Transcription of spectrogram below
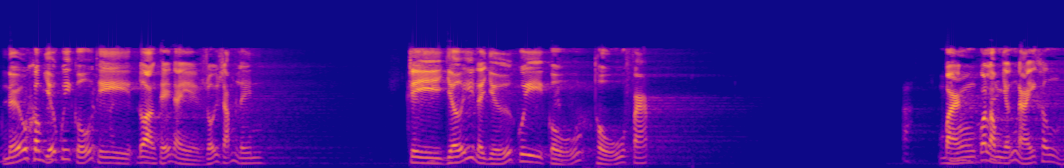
Nếu không giữ quy củ Thì đoàn thể này rối rắm lên. Trì giới là giữ quy củ thủ pháp Bạn có lòng nhẫn nại không?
